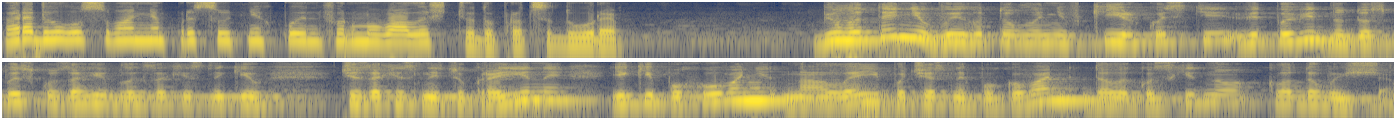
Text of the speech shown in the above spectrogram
Перед голосуванням присутніх поінформували щодо процедури. Бюлетені виготовлені в кількості відповідно до списку загиблих захисників чи захисниць України, які поховані на алеї почесних поховань далекосхідного кладовища.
